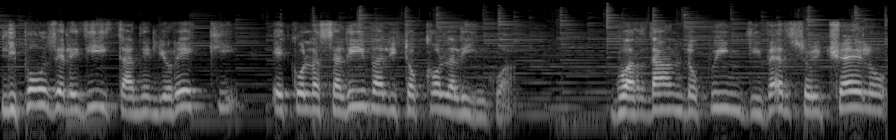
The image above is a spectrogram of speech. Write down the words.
gli pose le dita negli orecchi e con la saliva gli toccò la lingua Guardando quindi verso il cielo,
